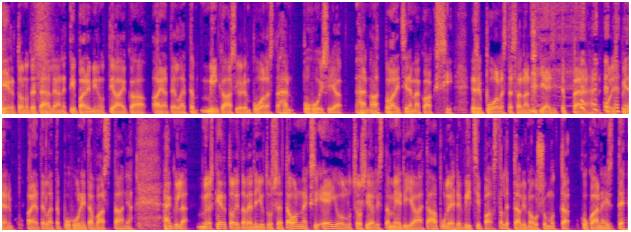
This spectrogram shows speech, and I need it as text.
kertonut, että hänelle annettiin pari minuuttia aikaa ajatella, että minkä asioiden puolesta hän puhuisi. Ja hän valitsi nämä kaksi. Ja se puolesta sana nyt jäi sitten päähän, kun olisi pitänyt ajatella, että puhuu niitä vastaan. Ja hän kyllä myös kertoo Italien jutussa, että onneksi ei ollut sosiaalista mediaa, että Apulehden vitsipalstalle tämä oli noussut, mutta kukaan ei sitten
